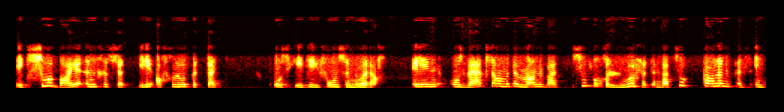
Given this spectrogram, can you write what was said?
het so baie ingesit hierdie afgelope tyd. Ons het hierdie fondse nodig. En ons werk saam met 'n man wat soveel geloof het en wat so kalm is en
